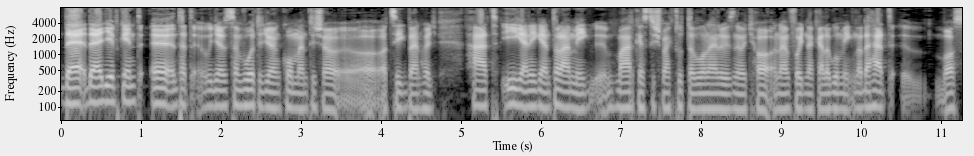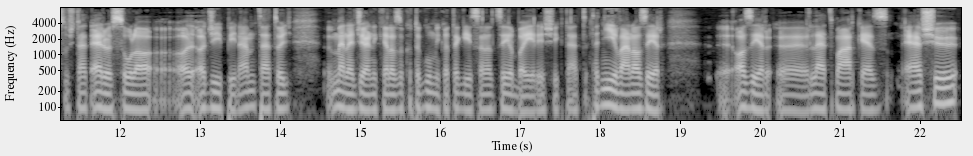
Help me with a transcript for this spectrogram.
De, de egyébként, tehát ugye azt volt egy olyan komment is a, a, a cikkben, hogy hát igen, igen, talán még ezt is meg tudta volna előzni, hogyha nem fogynak el a gumik. Na de hát basszus, tehát erről szól a, a, a GP, nem? Tehát, hogy menedzselni kell azokat a gumikat egészen a célba érésig. Tehát, tehát nyilván azért azért lett Márquez első,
